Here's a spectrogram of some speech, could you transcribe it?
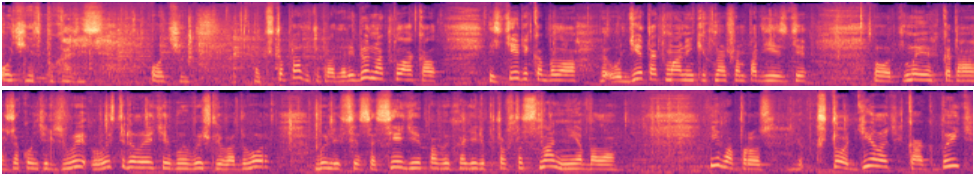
испугались, очень. Вот что правда, то правда. Ребенок плакал, истерика была у деток маленьких в нашем подъезде. Вот, мы, когда закончились вы, выстрелы эти, мы вышли во двор, были все соседи, повыходили, потому что сна не было. И вопрос, что делать, как быть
